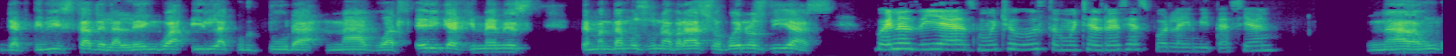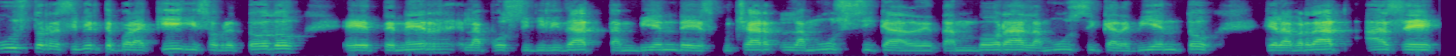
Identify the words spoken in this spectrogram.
y activista de la lengua y la cultura náhuatl. Erika Jiménez, te mandamos un abrazo. Buenos días. Buenos días, mucho gusto, muchas gracias por la invitación. Nada, un gusto recibirte por aquí y sobre todo eh, tener la posibilidad también de escuchar la música de tambora, la música de viento, que la verdad hace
